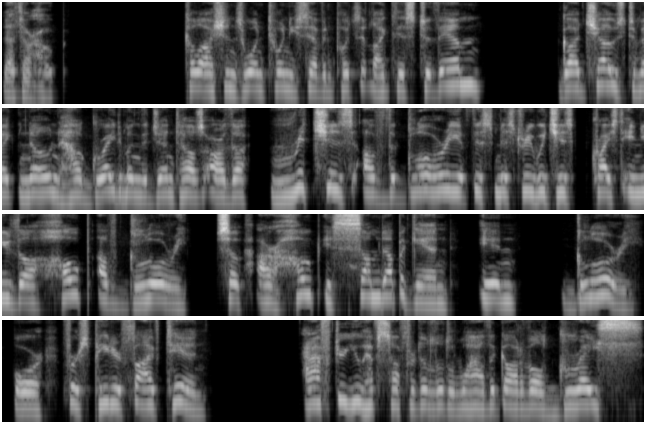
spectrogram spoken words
That's our hope. Colossians 1:27 puts it like this, to them God chose to make known how great among the Gentiles are the riches of the glory of this mystery, which is Christ in you, the hope of glory. So our hope is summed up again in glory, or 1 Peter 5:10. After you have suffered a little while, the God of all grace,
